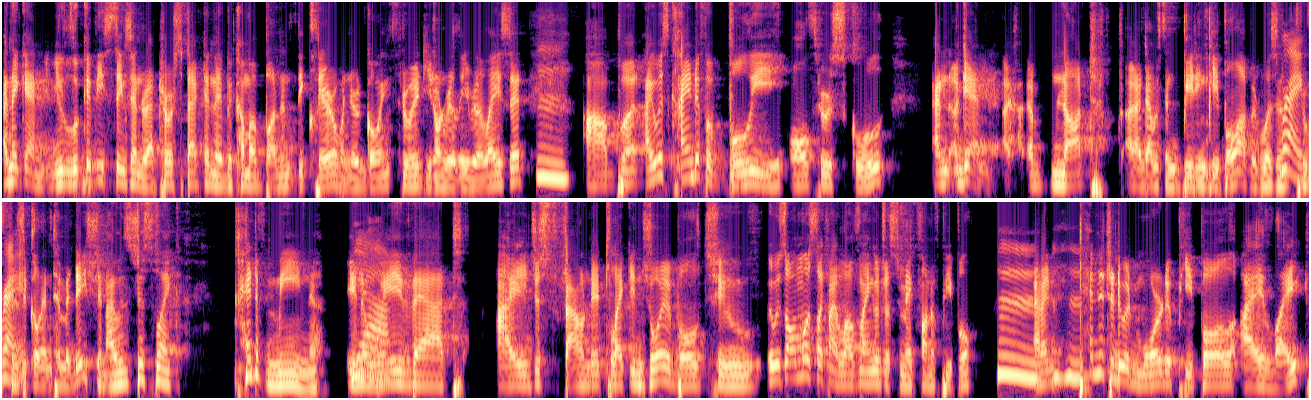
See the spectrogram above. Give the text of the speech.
And again, you look at these things in retrospect, and they become abundantly clear when you're going through it. You don't really realize it. Hmm. Uh, but I was kind of a bully all through school. And again, I, I'm not, I, I wasn't beating people up. It wasn't Right, through right. physical intimidation. I was just like kind of mean in Yeah. a way that I just found it like enjoyable to, it was almost like my love language was to make fun of people. Hmm, And I mhm. tended to do it more to people I liked.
